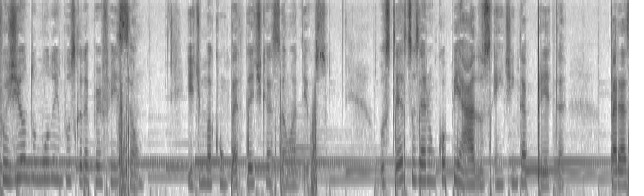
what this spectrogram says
Fugiam do mundo em busca da perfeição e de uma completa dedicação a Deus. Os textos eram copiados em tinta preta para as,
